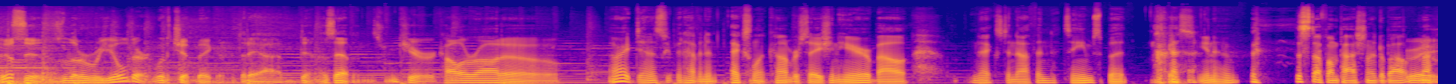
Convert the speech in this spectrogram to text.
This is The Real Dirt with Chip Baker. Today I have Dennis Evans from Cure, Colorado. All right, Dennis, we've been having an excellent conversation here about next to nothing, it seems, but I guess, you know. This stuff I'm passionate about. Right.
